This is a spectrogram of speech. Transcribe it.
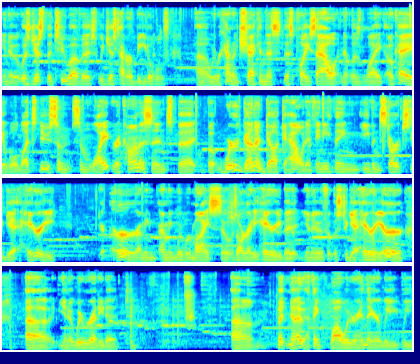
you know, it was just the two of us. We just had our beetles. Uh, we were kind of checking this this place out, and it was like, okay, well, let's do some some light reconnaissance, but but we're gonna duck out if anything even starts to get hairy. Er, I mean, I mean, we were mice, so it was already hairy. But you know, if it was to get hairier, uh, you know, we were ready to to um, but no, I think while we were in there, we we,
